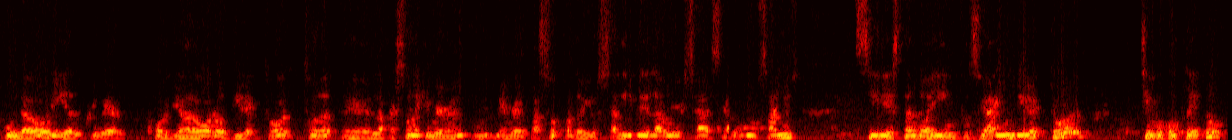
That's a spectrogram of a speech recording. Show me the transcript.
fundador y el primer coordinador o director, toda, eh, la persona que me, me, reemplazó cuando yo salí de la universidad hace algunos años, sigue estando ahí. Entonces hay un director tiempo completo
